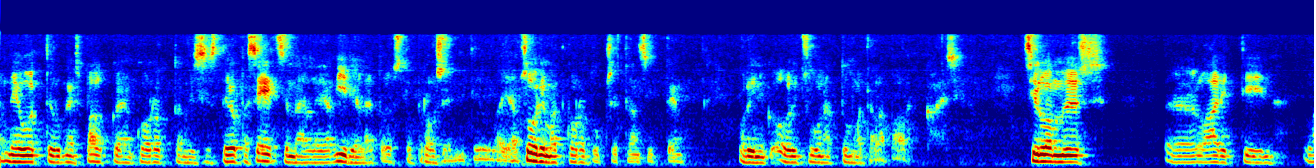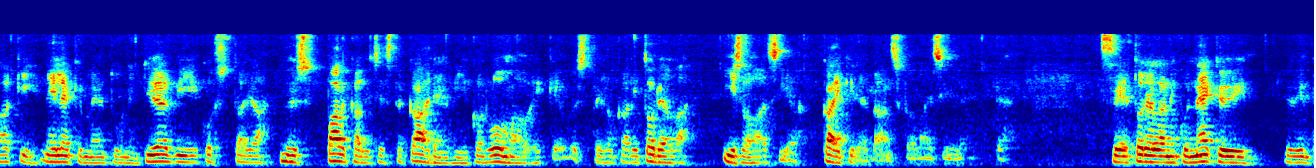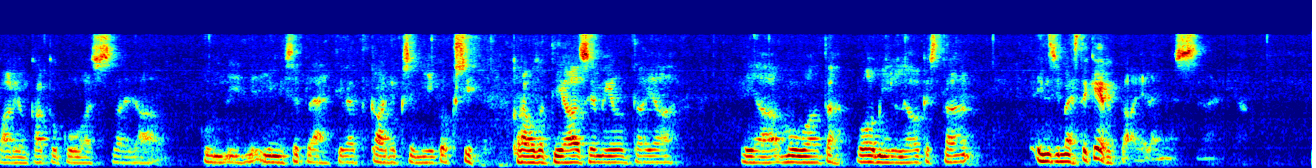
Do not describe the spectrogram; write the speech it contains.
neuvottelu myös palkkojen korottamisesta jopa 7 ja 15 prosentilla. Ja suurimmat korotuksethan sitten oli, oli suunnattu matalapalkkaisille. Silloin myös laadittiin laki 40 tunnin työviikosta ja myös palkallisesta kahden viikon lomaoikeudesta, joka oli todella iso asia kaikille ranskalaisille. Että se todella niin kuin näkyi hyvin paljon katukuvassa ja kun ihmiset lähtivät kahdeksi viikoksi rautatieasemilta ja, ja muualta lomille oikeastaan ensimmäistä kertaa elämässään.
